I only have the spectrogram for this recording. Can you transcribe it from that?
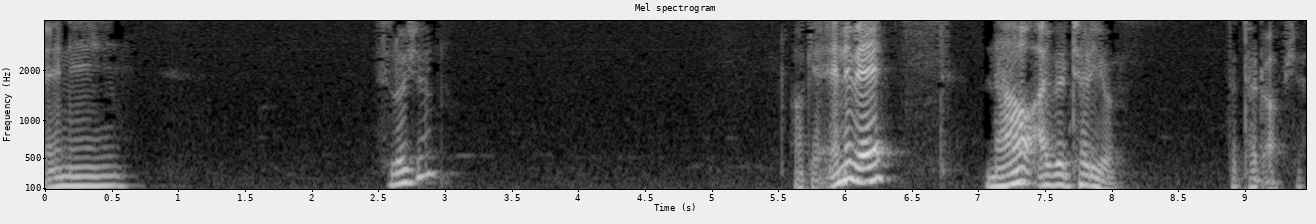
any solution? Okay, anyway, now I will tell you the third option.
